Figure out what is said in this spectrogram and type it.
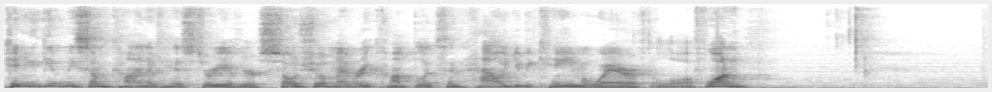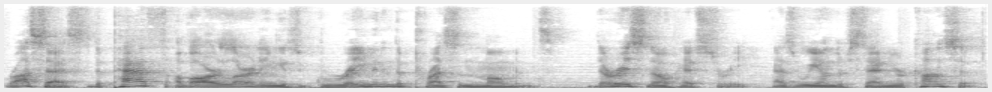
Can you give me some kind of history of your social memory complex and how you became aware of the law of one? Ra says, The path of our learning is graven in the present moment. There is no history, as we understand your concept.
